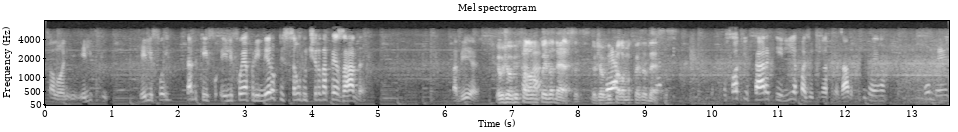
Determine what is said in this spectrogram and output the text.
Stallone. Ele, ele foi. Sabe quem foi? Ele foi a primeira opção do tiro da pesada. Sabia? Eu já ouvi falar uma Ah. coisa dessas. Eu já ouvi É. falar uma coisa dessas. Só que o cara queria fazer o tiro da pesada, que é comédia.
